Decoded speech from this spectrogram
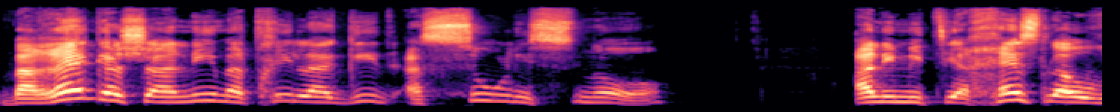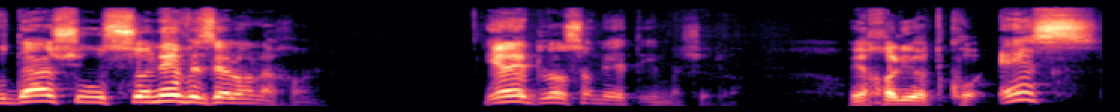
ברגע שאני מתחיל להגיד אסור לשנוא, אני מתייחס לעובדה שהוא שונא וזה לא נכון. ילד לא שונא את אימא שלו. הוא יכול להיות כועס,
